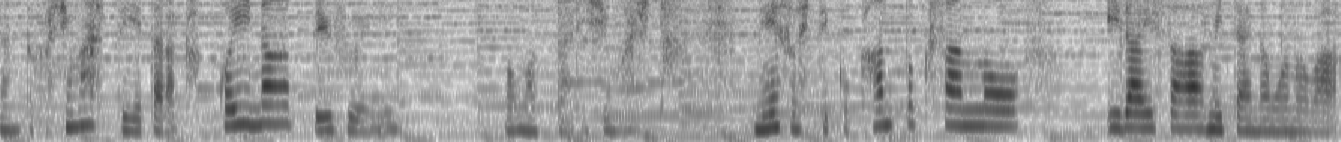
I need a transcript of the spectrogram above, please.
なんとかしますって言えたらかっこいいなっていう風に思ったりしました。ねそしてこう監督さんの偉大さみたいなものは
